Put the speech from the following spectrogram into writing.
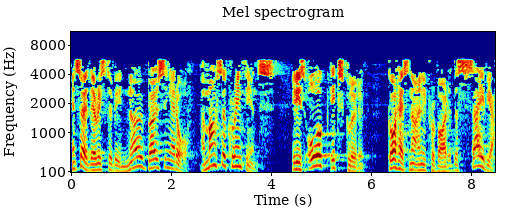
And so there is to be no boasting at all. Amongst the Corinthians, it is all excluded. God has not only provided the Saviour,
